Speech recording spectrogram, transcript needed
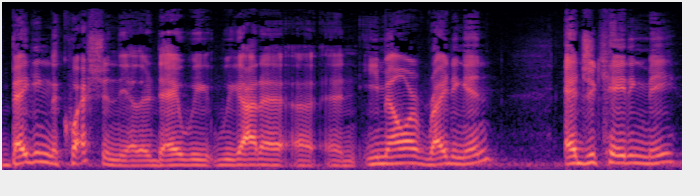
begging the question the other day. We, we got a, a, an emailer writing in, educating me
